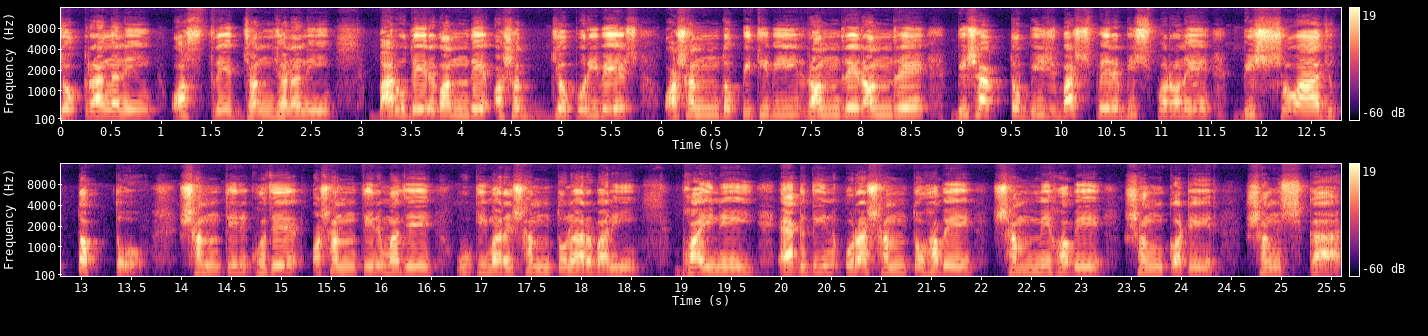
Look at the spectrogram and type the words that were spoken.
চোখ রাঙানি অস্ত্রের ঝনঝনানি, বারুদের গন্ধে অসহ্য পরিবেশ, অশান্ত পৃথিবী, রন্ধ্রে রন্ধ্রে, বিষাক্ত বিষবাষ্পের বিস্ফোরণে বিশ্ব আজ উত্তপ্ত। শান্তির খোঁজে, অশান্তির মাঝে, উকি মারে সান্ত্বনার বাণী। ভয় নেই, একদিন ওরা শান্ত হবে, সাম্যে হবে সংকটের সংস্কার।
